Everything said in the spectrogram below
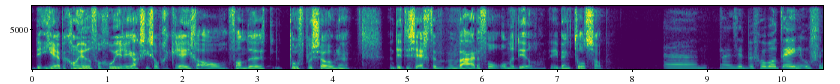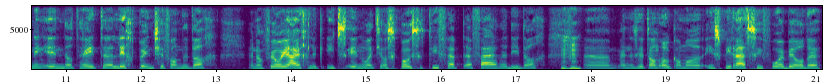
dit- hier heb ik gewoon heel veel goede reacties op gekregen al van de proefpersonen. En dit is echt een, een waardevol onderdeel. Hier ben ik trots op. Ehm, nou, er zit bijvoorbeeld één oefening in, dat heet eh, lichtpuntje van de dag. En dan vul je eigenlijk iets in wat je als positief hebt ervaren die dag. Mhm. Ehm, en er zit dan ook allemaal inspiratievoorbeelden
